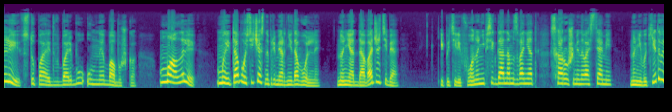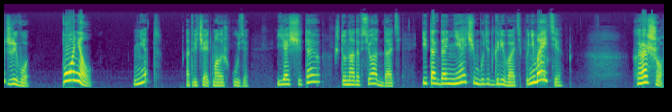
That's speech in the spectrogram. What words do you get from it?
ли!» — вступает в борьбу умная бабушка. «Мало ли! Мы и тобой сейчас, например, недовольны, но не отдавать же тебя. И по телефону не всегда нам звонят с хорошими новостями, но не выкидывать же его. Понял? Нет, отвечает малыш Кузя. Я считаю, что надо все отдать, и тогда не о чем будет горевать, понимаете? Хорошо.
